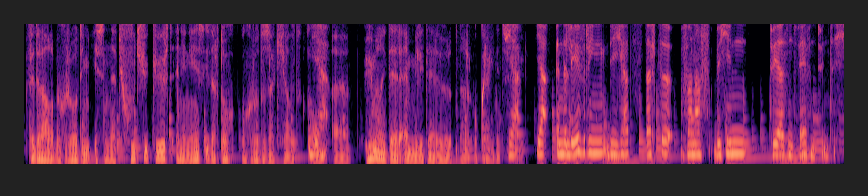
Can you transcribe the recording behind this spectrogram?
federale begroting is net goedgekeurd en ineens is daar toch een grote zak geld om ja. uh, humanitaire en militaire hulp naar Oekraïne te sturen. Ja, ja, en de levering die gaat starten vanaf begin 2025.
